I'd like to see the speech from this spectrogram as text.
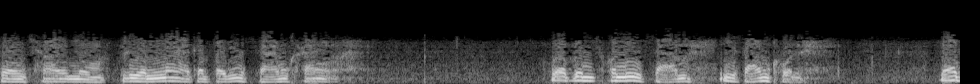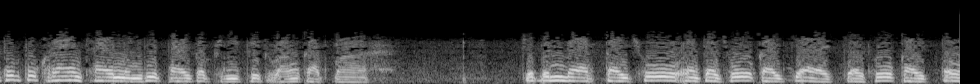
ส่งชายหนุ่มเปลี่ยนหน้ากันไปถึงสามครั้งว่าเป็นคนที่สามอีกสามคน และทุกๆครั้งชายหนุ่มที่ไปก็ผิดผิดหวังกลับมา จะเป็นแบบไก่ชู้เจ้าชู้ไก่แจ้เจ้าชู้ไก่โต้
